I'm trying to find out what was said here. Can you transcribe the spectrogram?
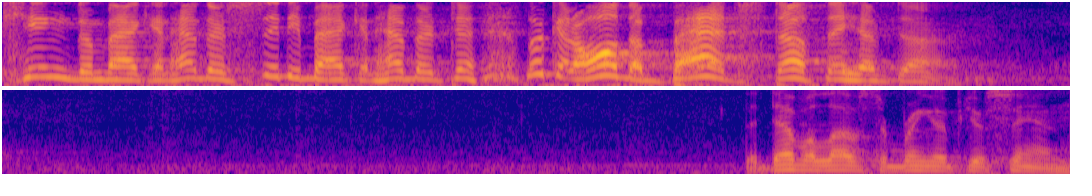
kingdom back and have their city back and have their temple? Look at all the bad stuff they have done. The devil loves to bring up your sin.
